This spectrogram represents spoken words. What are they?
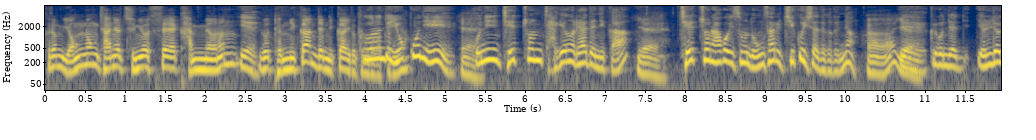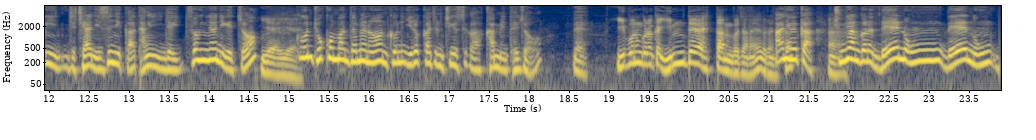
그럼 영농 자녀 증여세 감면은 예. 이거 됩니까 안 됩니까 이렇게 그거는 이제 요건이 예. 본인이 제촌 자경을 해야 되니까 예. 제촌하고 있으면 농사를 짓고 있어야 되거든요. 어, 예. 예. 그리고 이제 연령이 이제 제한이 있으니까 당연히 이제 성년이겠죠. 예, 예. 그건 조건만 되면은 그거는 1억까지는 증여세가 감면되죠. 네. 이분은 그러니까 임대했다는 거잖아요. 그러니까. 아니 그러니까 네. 중요한 거는 내 농 내 농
